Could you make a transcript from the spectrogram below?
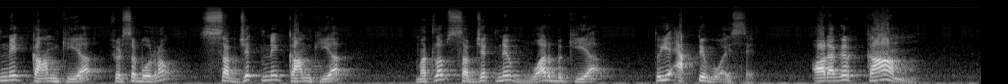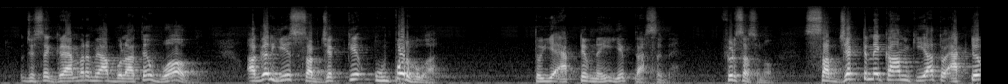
ने काम किया, फिर से बोल रहा हूँ सब्जेक्ट ने काम किया मतलब सब्जेक्ट ने वर्ब किया तो ये एक्टिव वॉइस है। और अगर काम, जिसे ग्रामर में आप बुलाते हैं वर्ब अगर ये सब्जेक्ट के ऊपर हुआ तो ये एक्टिव नहीं, ये पैसिव है। फिर से सुनो सब्जेक्ट ने काम किया तो एक्टिव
